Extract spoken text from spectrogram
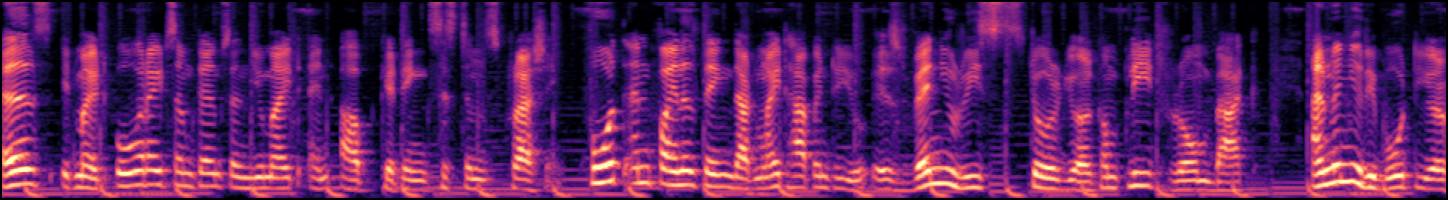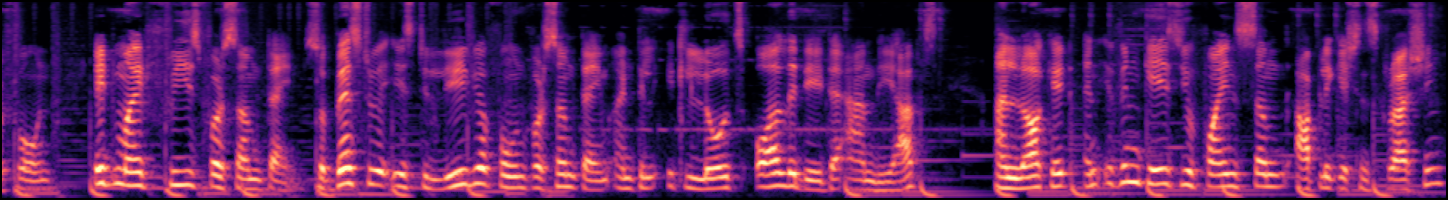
Else it might overwrite sometimes and you might end up getting systems crashing. Fourth and final thing that might happen to you is when you restore your complete ROM back, and when you reboot your phone it might freeze for some time. So best way is to leave your phone for some time until it loads all the data and the apps unlock it and if in case you find some applications crashing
